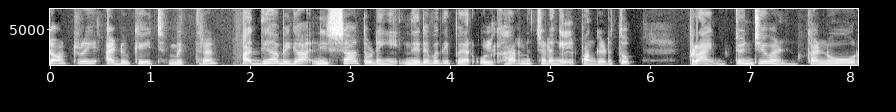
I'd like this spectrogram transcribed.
notary advocate Mithran അധ്യാപിക നിഷ തുടങ്ങി നിരവധി പേർ ഉദ്ഘാടന ചടങ്ങിൽ പങ്കെടുത്തു. Prime twenty one Kannur.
